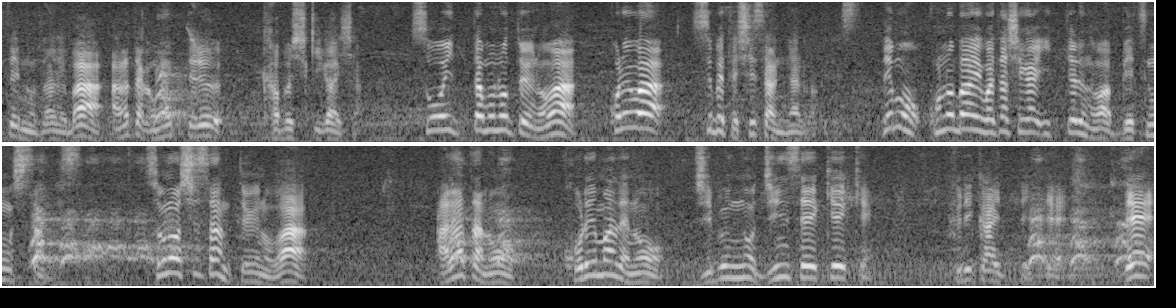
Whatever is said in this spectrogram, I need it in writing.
きているのであればあなたが持っている株式会社そういったものというのはこれは全て資産になるわけです。でもこの場合私が言ってるのは別の資産です。その資産というのはあなたのこれまでの自分の人生経験振り返っていてで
